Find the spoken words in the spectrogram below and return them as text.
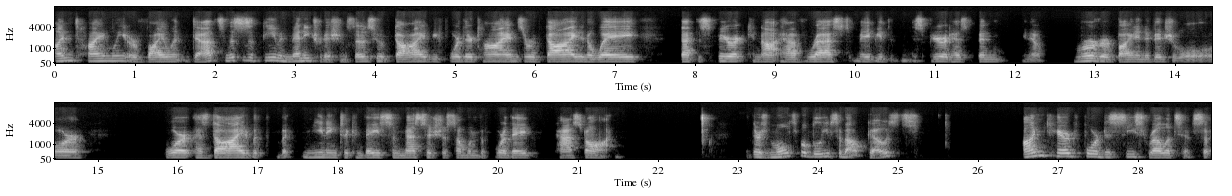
untimely or violent deaths. And this is a theme in many traditions those who have died before their times or have died in a way that the spirit cannot have rest. Maybe the spirit has been, you know, murdered by an individual or or has died with but meaning to convey some message to someone before they passed on. There's multiple beliefs about ghosts. Uncared for deceased relatives, so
